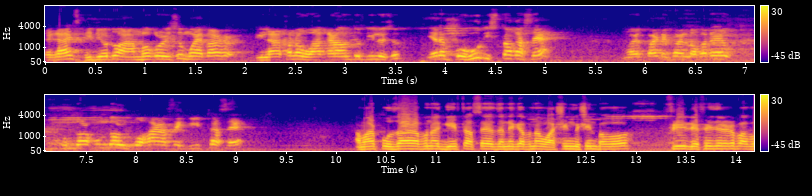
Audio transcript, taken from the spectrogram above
গাইজ ভিডিঅ'টো আৰম্ভ কৰিছোঁ। মই এবাৰ ডিলাৰখনৰ ৱাক এৰাউণ্ডটো দি লৈছোঁ। ইয়াতে বহুত ষ্টক আছে। মই একবাৰ দেখুৱাই লগতে সুন্দৰ সুন্দৰ উপহাৰ আছে গিফ্ট আছে। আমাৰ পূজাৰ আপোনাৰ গিফ্ট আছে যেনেকৈ আপোনাৰ ৱাশ্বিং মেচিন পাব। ফ্ৰী ৰেফ্ৰিজাৰেটৰ পাব।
